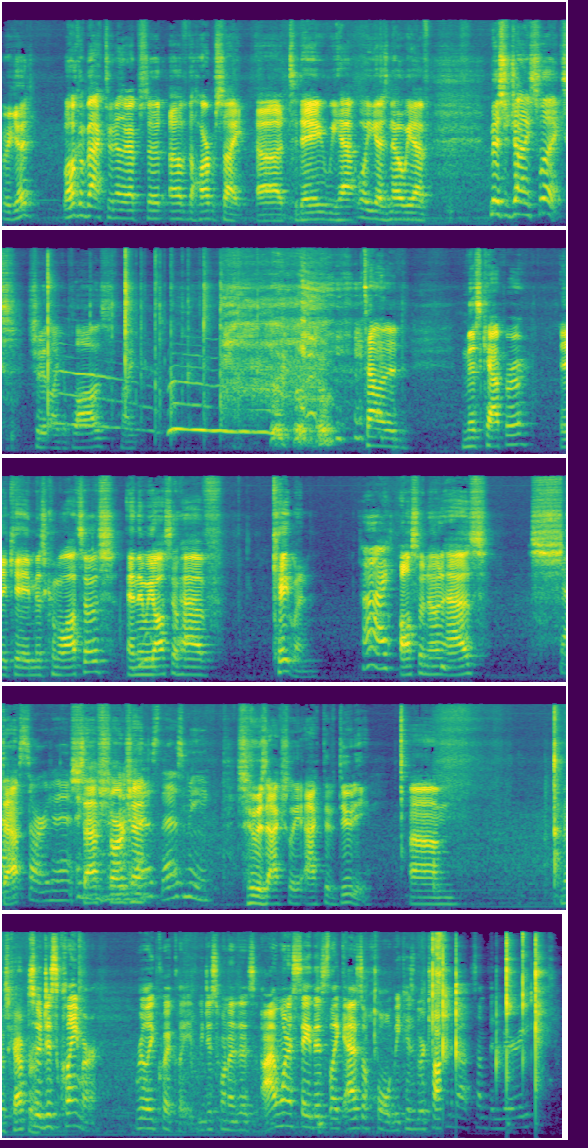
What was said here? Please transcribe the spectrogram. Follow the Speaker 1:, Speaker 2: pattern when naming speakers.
Speaker 1: we good? Welcome back to another episode of the Harbor Site. Uh, today we have, well, you guys know we have Mr. Johnny Slicks. Should it like applause? Like, woo. talented Miss Capper, aka Miss Kumalatzos. And then we also have Caitlin,
Speaker 2: Hi.
Speaker 1: also known as
Speaker 2: Staff
Speaker 1: Staff,
Speaker 2: Sergeant.
Speaker 1: Staff Sergeant.
Speaker 2: yes, that is me.
Speaker 1: who is actually active duty. Um, Miss Capper.
Speaker 3: So disclaimer, really quickly. We just wanted to. I want to say this like as a whole because we're talking about something very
